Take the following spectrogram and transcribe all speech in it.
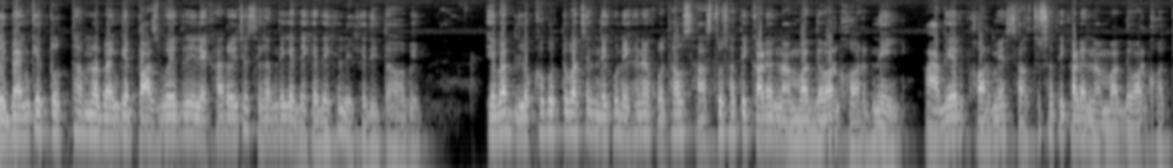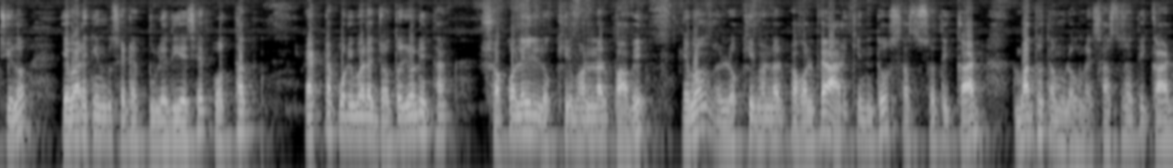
এই ব্যাংকের তথ্য আপনার ব্যাংকের পাসবইতে লেখা রয়েছে, সেখান থেকে দেখে দেখে লিখে দিতে হবে। এবার লক্ষ্য করতে পারছেন দেখুন এখানে কোথাও স্বাস্থ্যসাথী কার্ডের নাম্বার দেওয়ার ঘর নেই। আগের ফর্মে স্বাস্থ্যসাথী কার্ডের নাম্বার দেওয়ার ঘর ছিল, এবারে কিন্তু সেটা তুলে দিয়েছে। অর্থাৎ একটা পরিবারে যতজনই থাক সকলেই লক্ষ্মীর ভাণ্ডার পাবে এবং লক্ষ্মীর ভাণ্ডার প্রকল্পে আর কিন্তু স্বাস্থ্যসাথী কার্ড বাধ্যতামূলক নয়। স্বাস্থ্যসাথী কার্ড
